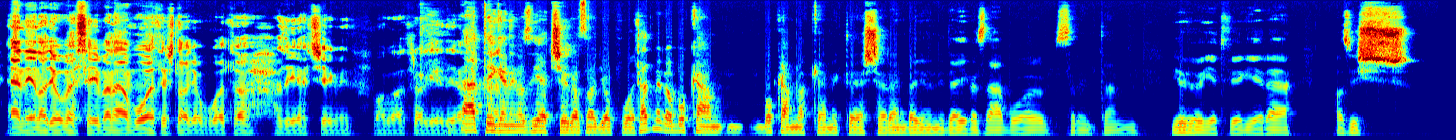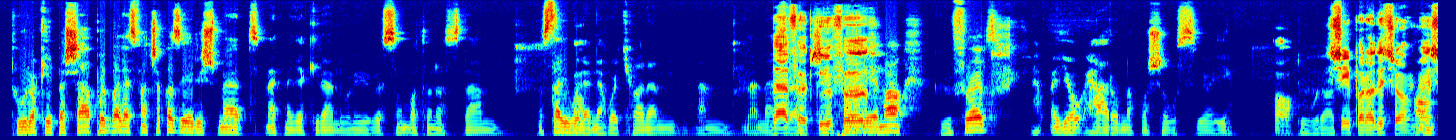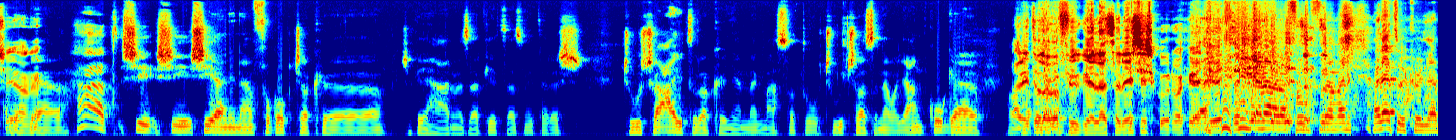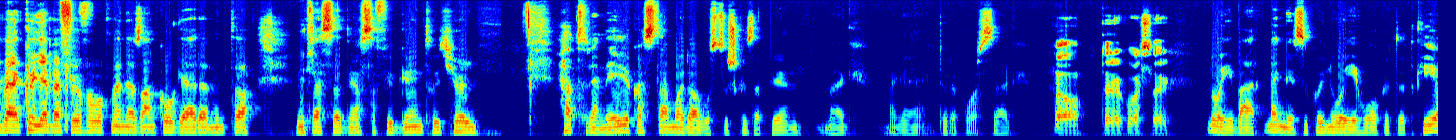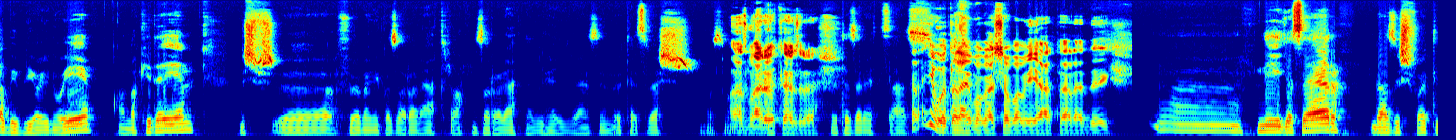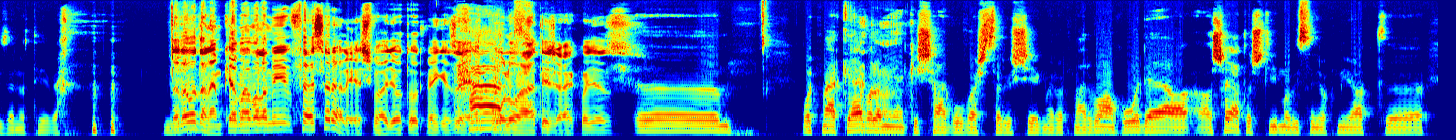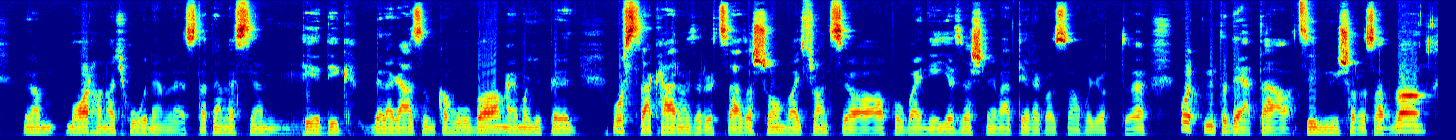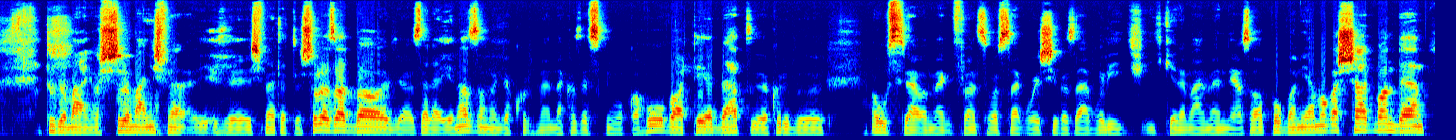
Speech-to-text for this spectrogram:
ennél nagyobb veszélyben nem volt, és nagyobb volt az ijegység, mint maga a tragédia. Hát igen, az ijegység az nagyobb volt. Hát meg a bokám, bokámnak kell még teljesen rendbe jönni, de igazából szerintem jövő hét végére az is túraképes állapotban lesz, már csak azért is, mert, mert megyek kirándulni jövő szombaton, aztán, aztán jó lenne, hogyha nem, nem lenne Belföld, külföld? Probléma. Külföld, egy háromnapos ausztriai Ha, túra. síparadicsom? Vancouver. Hát sí, sí, síelni nem fogok, csak, csak egy 3200 méteres csúcsra, állítólag könnyen megmászható csúcsra, az a neve a Jankogel. Állítólag a függő leszedés is kurva könnyű. Igen, arra fogok fölmenni. Hát lehet, hogy könnyebben, könnyebben föl fogok menni az Ankogelre, mint, a, mint leszedni azt a függönyt, úgyhogy Hát reméljük, aztán majd augusztus közepén meg, meg Törökország. Jó, Törökország. Noé, bár megnézzük, hogy Noé hol kötött ki, a bibliai Noé annak idején, és ö, fölmenjünk az Ararátra, az Ararát nevű hegyre, ez olyan 5000-es, az már Az már 5000-es. 5100. Mennyi volt a legmagasabb, ami jártál eddig? Mm, 4000, de az is vagy 15 éve. De, de oda nem kell már valami felszerelés? Vagy ott, ott még ez. Hát- póló hátizsák? Vagy ez... Ö, ott már kell valamilyen kis hágóvasszerűség, mert ott már van hó, de a, a sajátos klímaviszonyok miatt ö, olyan marha nagy hó nem lesz. Tehát nem lesz ilyen térdig belegázunk a hóba, mert mondjuk például egy osztrák 3500-ason, vagy francia alpokban egy 4000-esnél már tényleg az van, hogy ott, ott mint a Delta című sorozatban, tudományos, tudományismer, ismertető sorozatban, ugye az elején az van, hogy akkor mennek az eszkimók a hóba, a térbe, hát körülbelül Ausztriában meg Franciaországban is igazából így, így kéne már menni az Alpokban ilyen magasságban, de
